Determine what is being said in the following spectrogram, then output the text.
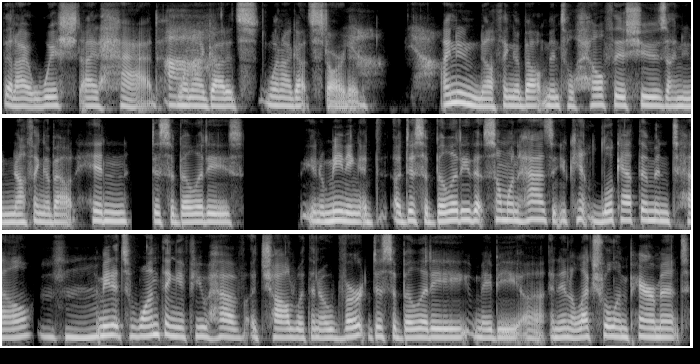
that I wished I'd had when I Ah. got it when I got started. Yeah, yeah. I knew nothing about mental health issues. I knew nothing about hidden disabilities, you know, meaning a, a disability that someone has that you can't look at them and tell. I Mm-hmm. mean, it's one thing if you have a child with an overt disability, maybe uh, an intellectual impairment.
